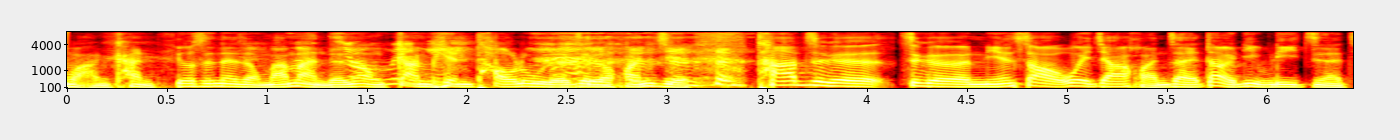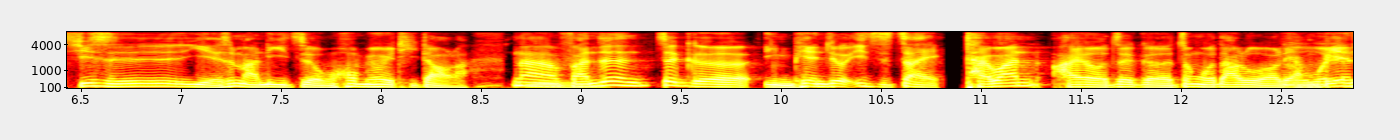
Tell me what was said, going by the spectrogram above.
哇，你看又是那种满满的那种干片套路的这个环节。他这个这个年少。少为家还债，到底励不励志呢？其实也是蛮励志，我们后面会提到啦。那反正这个影片就一直在台湾还有这个中国大陆两边，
